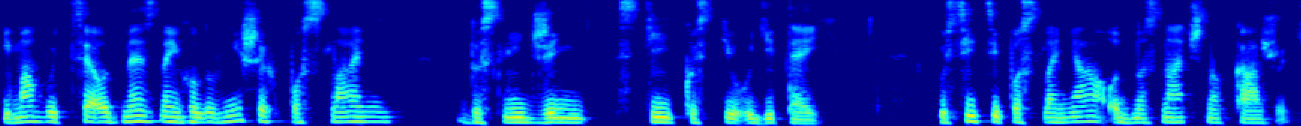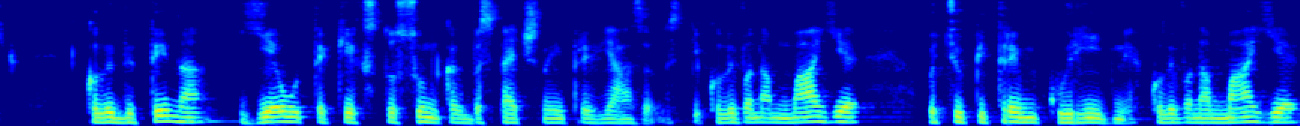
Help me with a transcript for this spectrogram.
І, мабуть, це одне з найголовніших послань досліджень стійкості у дітей. Усі ці послання однозначно кажуть, коли дитина є у таких стосунках безпечної прив'язаності, коли вона має оцю підтримку рідних, коли вона має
